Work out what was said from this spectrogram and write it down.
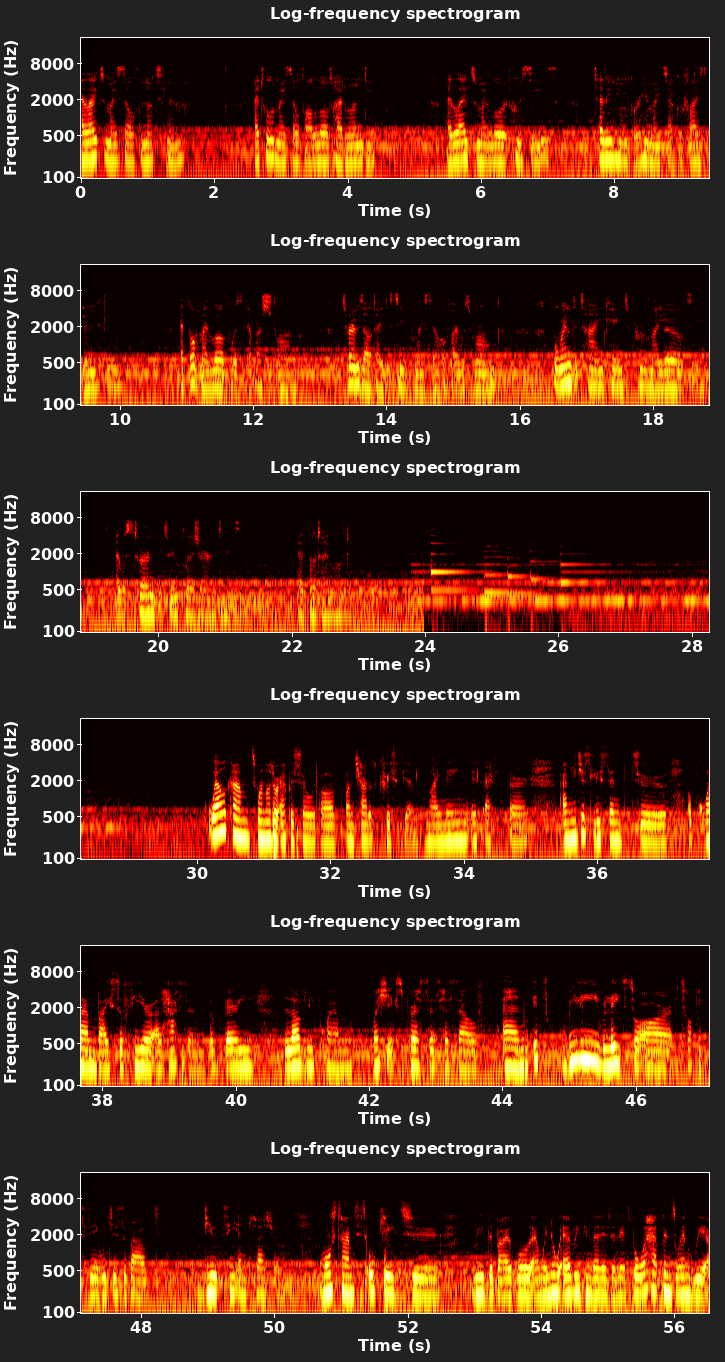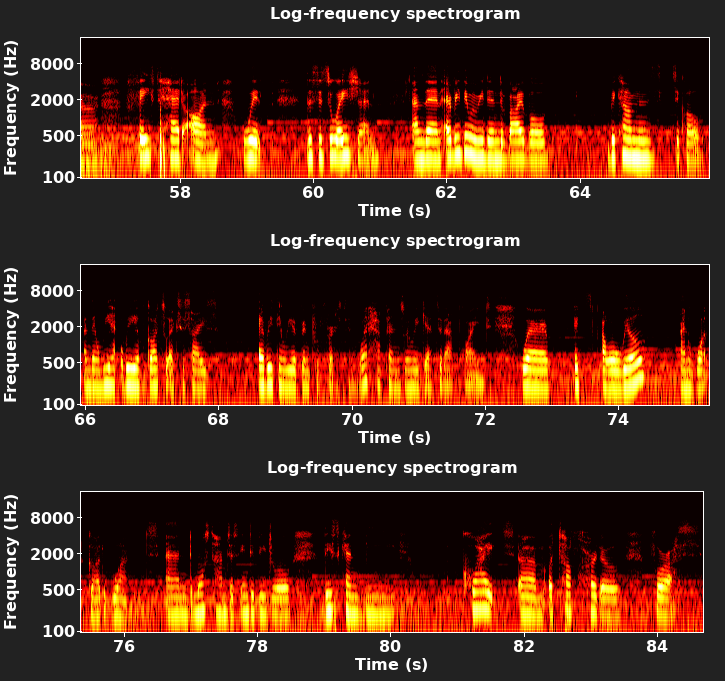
I lied to myself, not him. I told myself our love had run deep. I lied to my Lord who sees, telling him for him I'd sacrifice anything. I thought my love was ever strong. Turns out I deceived myself, I was wrong. For when the time came to prove my loyalty, I was torn between pleasure and duty. I thought I loved him. Welcome to another episode of Uncharted Christian. My name is Esther, and you just listened to a poem by Sophia Alhassan, a very lovely poem where she expresses herself, and it really relates to our topic today, which is about duty and pleasure. Most times it's okay to read the Bible and we know everything that is in it, but what happens when we are faced head on with the situation. And then everything we read in the Bible becomes tickle, and then we we have got to exercise everything we have been professed. And what happens when we get to that point where it's our will and what God wants? And most times, as individual, this can be quite um, a tough hurdle for us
